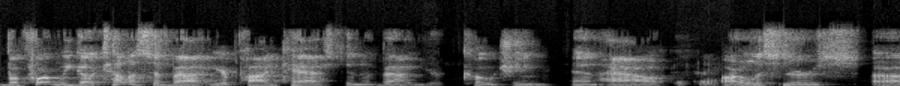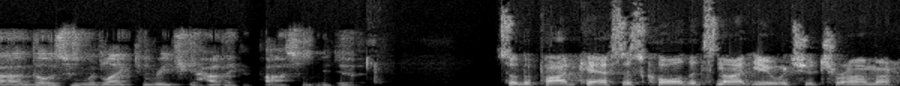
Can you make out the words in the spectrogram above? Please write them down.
before we go, tell us about your podcast and about your coaching and how Okay. our listeners, uh, those who would like to reach you, how they could possibly do it. So the podcast is called "It's Not You, It's Your Trauma,"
